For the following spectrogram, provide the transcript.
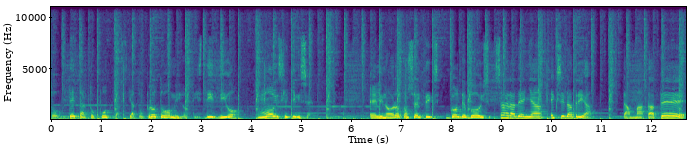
το τέταρτο podcast για το πρώτο όμιλο της D2 μόλις ξεκίνησε. Ελληνορός των Celtics Golden Boys 49-63. Τα μάθατε!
